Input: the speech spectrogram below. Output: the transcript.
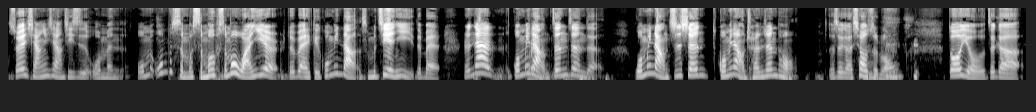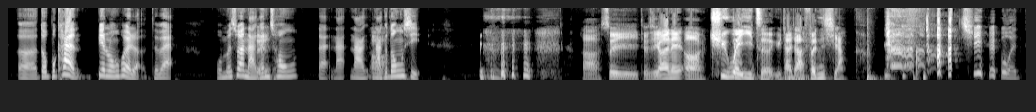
所以想一想，其实我们我们我们什么什么什么玩意儿，对不对？给国民党什么建议，对不对？人家国民党真正的国民党之声、国民党传声筒的这个孝子龙 都有这个呃都不看辩论会了，对不对？我们算哪根葱？对，哪哪哪个东西？啊，所以就是刚才啊，趣味一则与大家分享。趣闻，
